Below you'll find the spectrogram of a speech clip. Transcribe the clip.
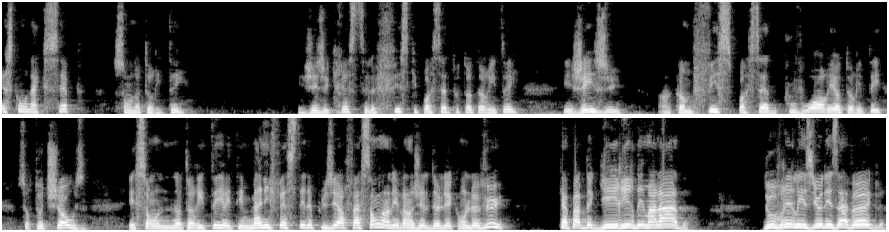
Est-ce qu'on accepte son autorité? Et Jésus-Christ, c'est le Fils qui possède toute autorité. Et Jésus, en, comme Fils, possède pouvoir et autorité sur toute chose. Et son autorité a été manifestée de plusieurs façons dans l'évangile de Luc. On l'a vu. Capable de guérir des malades, d'ouvrir les yeux des aveugles,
